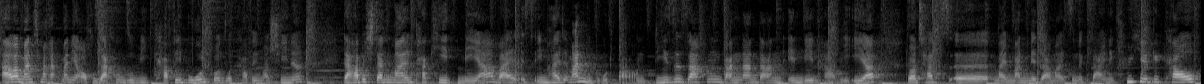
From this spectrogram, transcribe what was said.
Aber manchmal hat man ja auch Sachen so wie Kaffeebohnen für unsere Kaffeemaschine. Da habe ich dann mal ein Paket mehr, weil es ihm halt im Angebot war. Und diese Sachen wandern dann in den HWR. Dort hat äh, mein Mann mir damals so eine kleine Küche gekauft,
